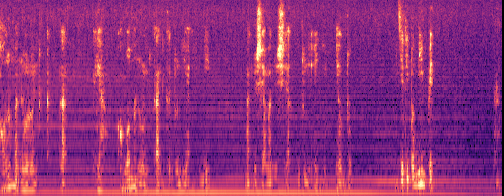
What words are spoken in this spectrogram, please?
Allah menurunkan ya Allah menurunkan ke dunia ini manusia-manusia ke dunia ini ya untuk menjadi pemimpin. Nah,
